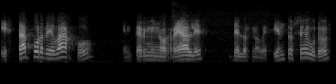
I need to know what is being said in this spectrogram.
está por debajo, en términos reales, de los 900 euros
